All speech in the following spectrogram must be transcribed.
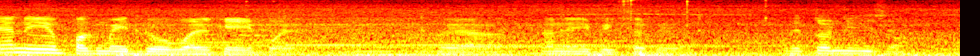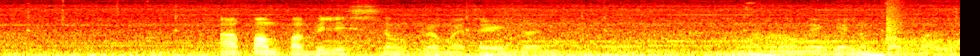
Eh ano yung pag may dual cable? Kaya ano ibig sabihin? Return yung isa. Ah, pampabilis ng return doon. Ah, may ganun pa pala.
